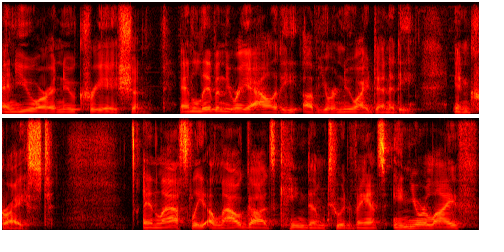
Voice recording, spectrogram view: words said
and you are a new creation and live in the reality of your new identity in Christ. And lastly, allow God's kingdom to advance in your life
